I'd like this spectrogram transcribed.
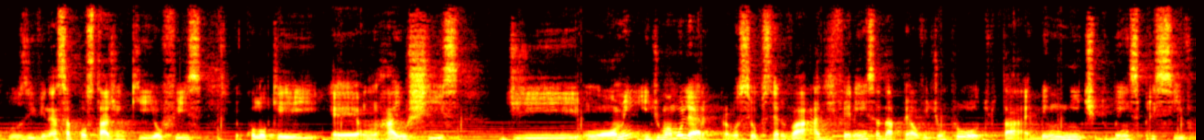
Inclusive nessa postagem que eu fiz, eu coloquei é, um raio-x de um homem e de uma mulher para você observar a diferença da pelve de um para o outro, tá? É bem nítido, bem expressivo.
